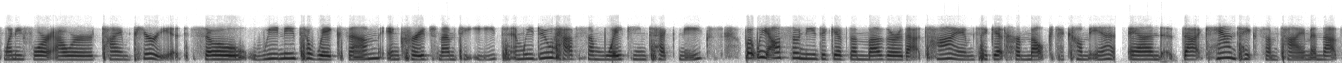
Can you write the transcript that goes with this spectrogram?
24 hour time period. So we need to wake them, encourage them to eat, and we do have some waking techniques, but we also need to give the mother that time to get her milk to come in. And that can take some time, and that's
